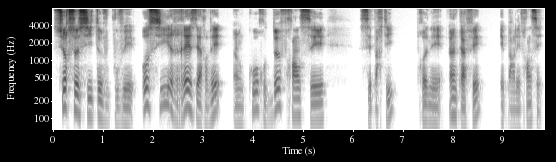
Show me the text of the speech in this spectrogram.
Sur ce site, vous pouvez aussi réserver un cours de français. C'est parti, prenez un café et parlez français.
